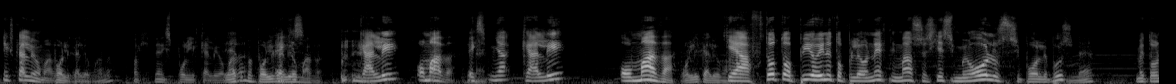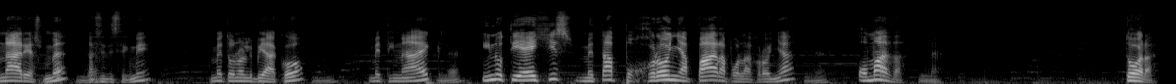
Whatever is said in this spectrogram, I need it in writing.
Έχεις καλή ομάδα. Πολύ καλή ομάδα. Όχι, δεν έχεις πολύ καλή ομάδα. Έχουμε πολύ καλή Έχεις ομάδα. Καλή ομάδα. Έχεις μια καλή ομάδα. Πολύ καλή ομάδα. Και αυτό το οποίο είναι το πλεονέκτημά σου σε σχέση με όλους τους υπόλοιπους, Ναι, με τον Άρη ας πούμε, αυτή τη στιγμή, με τον Ολυμπιακό, με την ΑΕΚ, ναι, είναι ότι έχεις μετά από χρόνια, πάρα πολλά χρόνια, ναι, ομάδα. ναι. Τώρα,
